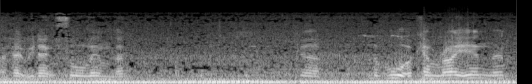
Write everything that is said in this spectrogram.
I hope we don't fall in then. God, the water come right in then.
